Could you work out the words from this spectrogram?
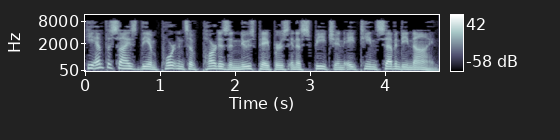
He emphasized the importance of partisan newspapers in a speech in 1879.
